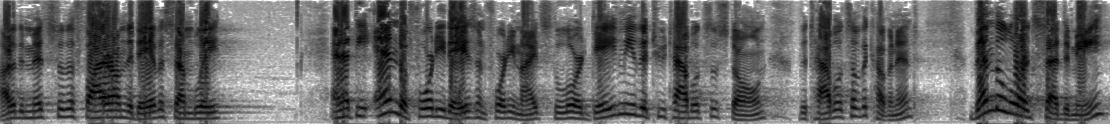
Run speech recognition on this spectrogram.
out of the midst of the fire on the day of assembly. And at the end of 40 days and 40 nights, the Lord gave me the two tablets of stone, the tablets of the covenant. Then the Lord said to me,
